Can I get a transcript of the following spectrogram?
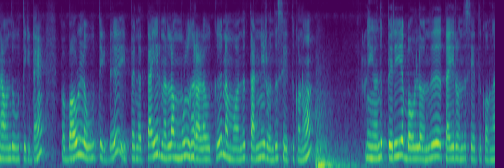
நான் வந்து ஊற்றிக்கிட்டேன் இப்போ பவுலில் ஊற்றிக்கிட்டு இப்போ இந்த தயிர் நல்லா மூழ்கிற அளவுக்கு நம்ம வந்து தண்ணீர் வந்து சேர்த்துக்கணும். நீங்கள் வந்து பெரிய பவுலில் வந்து தயிர் வந்து சேர்த்துக்கோங்க.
